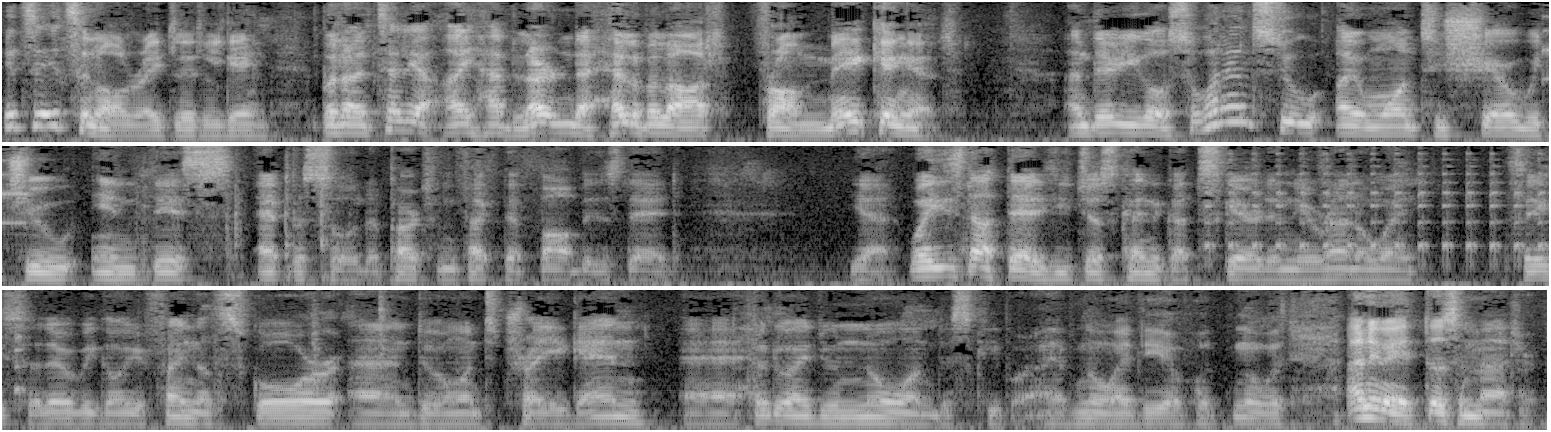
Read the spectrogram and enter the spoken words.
It's, it's an alright little game. But I'll tell you, I have learned a hell of a lot from making it. And there you go. So what else do I want to share with you in this episode, apart from the fact that Bob is dead? Yeah, well, he's not dead. He just kind of got scared and he ran away. See, so there we go, your final score. And do I want to try again? Uh, how do I do no on this keyboard? I have no idea what no is. Anyway, it doesn't matter.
